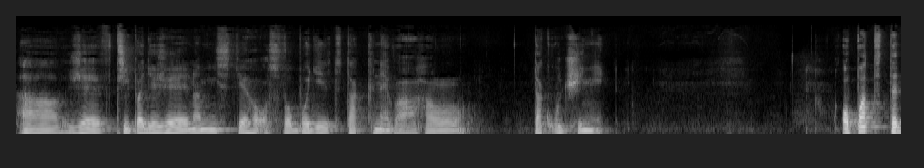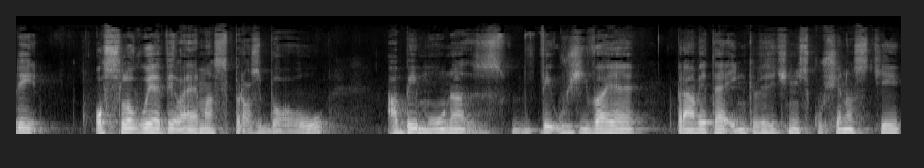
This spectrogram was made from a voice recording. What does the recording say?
a že v případě, že je na místě ho osvobodit, tak neváhal tak učinit. Opat tedy oslovuje Viléma s prozbou, aby mu na, využívaje právě té inkviziční zkušenosti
